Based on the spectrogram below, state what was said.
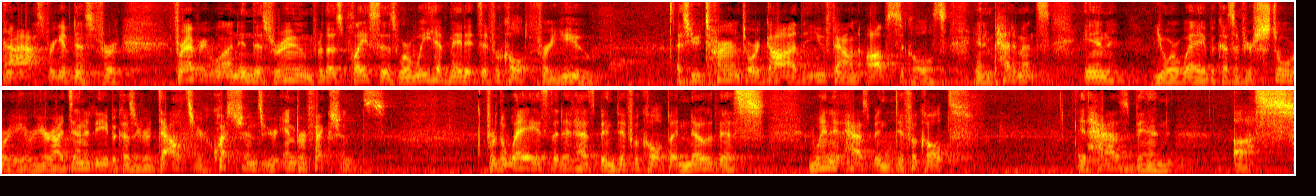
And I ask forgiveness for, for everyone in this room, for those places where we have made it difficult for you. As you turn toward God, that you found obstacles and impediments in your way because of your story or your identity, because of your doubts or your questions or your imperfections. For the ways that it has been difficult, but know this when it has been difficult, it has been us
